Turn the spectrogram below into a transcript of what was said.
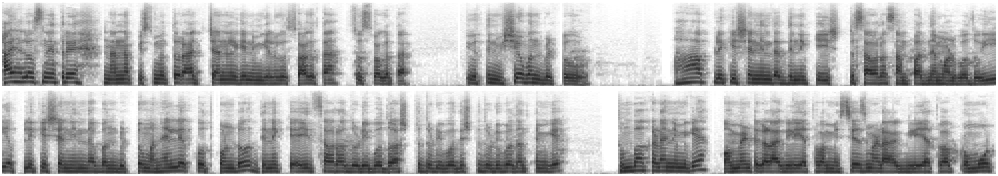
ಹಾಯ್ ಹಲೋ ಸ್ನೇಹಿತರೆ. ನನ್ನ ಪಿಸ್ಮತ್ತು ರಾಜ್ ಚಾನೆಲ್ಗೆ ನಿಮ್ಗೆಲ್ರಿಗೂ ಸ್ವಾಗತ, ಸುಸ್ವಾಗತ. ಇವತ್ತಿನ ವಿಷಯ ಬಂದ್ಬಿಟ್ಟು, ಆ ಅಪ್ಲಿಕೇಶನ್ ಇಂದ ದಿನಕ್ಕೆ ಇಷ್ಟು ಸಾವಿರ ಸಂಪಾದನೆ ಮಾಡ್ಬೋದು, ಈ ಅಪ್ಲಿಕೇಶನ್ ಇಂದ ಬಂದ್ಬಿಟ್ಟು ಮನೆಯಲ್ಲೇ ಕೂತ್ಕೊಂಡು ದಿನಕ್ಕೆ ಐದು ಸಾವಿರ ದುಡಿಬೋದು, ಅಷ್ಟು ದುಡಿಬೋದು, ಇಷ್ಟು ದುಡಿಬೋದು ಅಂತ ನಿಮಗೆ ತುಂಬಾ ಕಡೆ ನಿಮಗೆ ಕಾಮೆಂಟ್ಗಳಾಗ್ಲಿ ಅಥವಾ ಮೆಸೇಜ್ ಮಾಡಾಗ್ಲಿ ಅಥವಾ ಪ್ರಮೋಟ್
